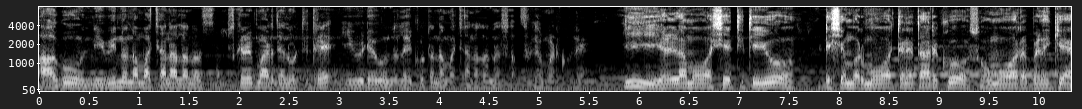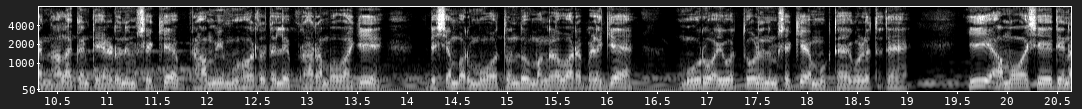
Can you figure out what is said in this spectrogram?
ಹಾಗೂ ನೀವಿನ್ನೂ ನಮ್ಮ ಚಾನಲನ್ನು ಸಬ್ಸ್ಕ್ರೈಬ್ ಮಾಡದೆ ನೋಡ್ತಿದ್ರೆ ಈ ವಿಡಿಯೋಗೊಂದು ಲೈಕ್ ಕೊಟ್ಟು ನಮ್ಮ ಚಾನಲನ್ನು ಸಬ್ಸ್ಕ್ರೈಬ್ ಮಾಡ್ಕೊಳ್ಳಿ. ಈ ಎಳ್ಳಮಾವಾಸ್ಯೆ ತಿಥಿಯು ಡಿಸೆಂಬರ್ ಮೂವತ್ತನೇ ತಾರೀಕು ಸೋಮವಾರ ಬೆಳಗ್ಗೆ ನಾಲ್ಕು ಗಂಟೆ ಎರಡು ನಿಮಿಷಕ್ಕೆ ಬ್ರಾಹ್ಮಿ ಮುಹೂರ್ತದಲ್ಲಿ ಪ್ರಾರಂಭವಾಗಿ ಡಿಸೆಂಬರ್ ಮೂವತ್ತೊಂದು ಮಂಗಳವಾರ ಬೆಳಗ್ಗೆ ಮೂರು ಐವತ್ತೇಳು ನಿಮಿಷಕ್ಕೆ ಮುಕ್ತಾಯಗೊಳ್ಳುತ್ತದೆ. ಈ ಅಮಾವಾಸ್ಯೆಯ ದಿನ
